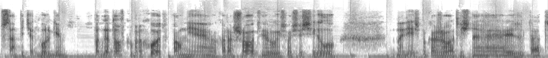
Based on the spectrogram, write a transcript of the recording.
в Санкт-Петербурге. Подготовка проходит вполне хорошо, тренируюсь во всю силу надеюсь, покажу отличный результат.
